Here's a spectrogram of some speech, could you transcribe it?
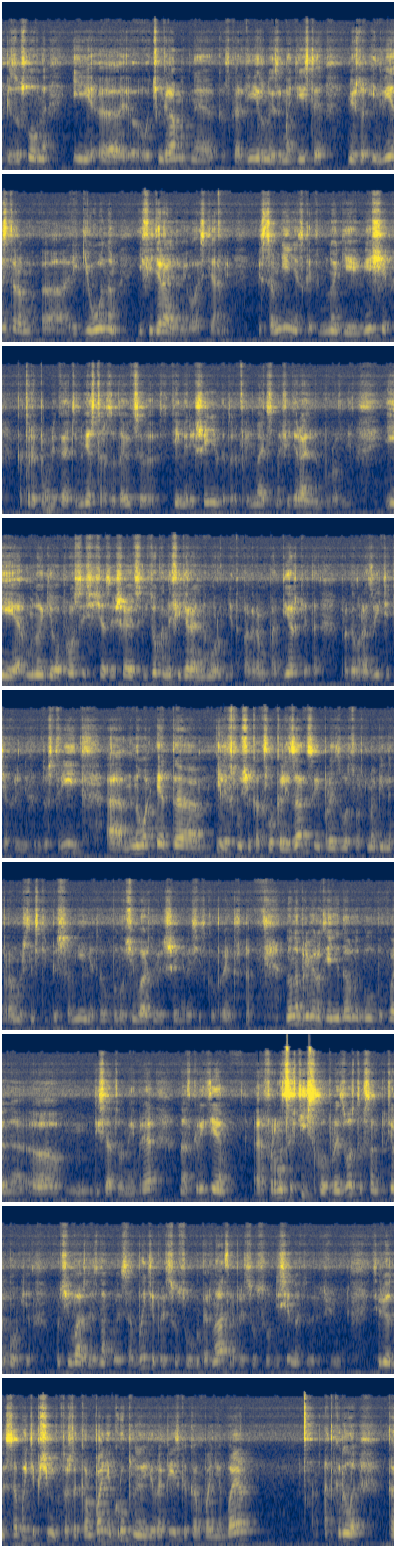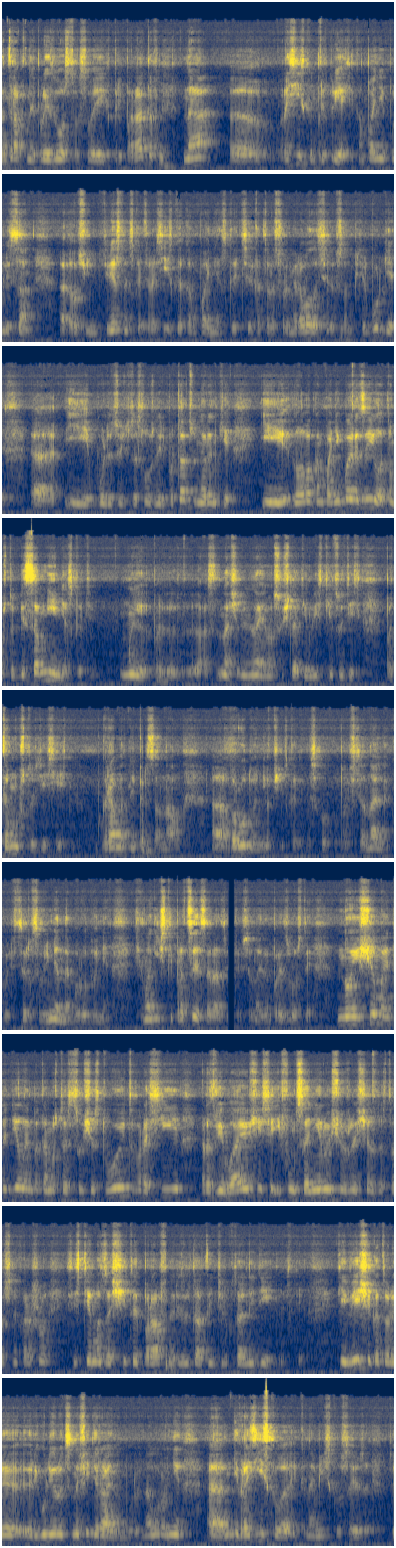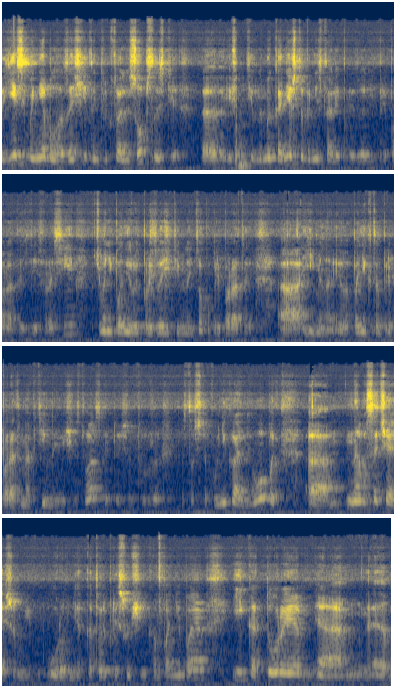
безусловно, и э, очень грамотное, скоординированное взаимодействие между инвестором, э, регионом и федеральными властями без сомнения, сказать, многие вещи, которые привлекают инвестора, задаются теми решениями, которые принимаются на федеральном уровне. И многие вопросы сейчас решаются не только на федеральном уровне, это программа поддержки, это программа развития тех или иных индустрий, а, но это, или в случае как с локализацией производства автомобильной промышленности, без сомнения, это было очень важное решение российского правительства. Но, например, вот я недавно был буквально 10 э, ноября на открытии фармацевтического производства в Санкт-Петербурге. Очень важное знаковое событие, присутствовал губернатор, присутствовал действительно очень серьезное событие. Почему? Потому что компания, крупная европейская компания Bayer, открыла контрактное производство своих препаратов на э, российском предприятии, компания Пулисан. Э, очень интересная, сказать, российская компания, сказать, которая сформировалась в Санкт-Петербурге э, и пользуется заслуженной репутацией на рынке. И глава компании Байер заявил о том, что без сомнения, сказать, мы э, начали наверное, осуществлять инвестицию здесь, потому что здесь есть грамотный персонал, а, оборудование очень сказать, высокопрофессиональное, квалифицированное, современное оборудование, технологические процессы развиты, все на этом производстве. Но еще мы это делаем, потому что существует в России развивающаяся и функционирующая уже сейчас достаточно хорошо система защиты прав на результаты интеллектуальной деятельности те вещи, которые регулируются на федеральном уровне, на уровне э, Евразийского экономического союза, то если бы не было защиты интеллектуальной собственности э, эффективно, мы, конечно, бы не стали производить препараты здесь, в России, почему они планируют производить именно не только препараты, а именно э, по некоторым препаратам активные вещества, сказать, то есть это уже достаточно такой уникальный опыт на высочайшем уровне, который присущий компании Bayer и который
